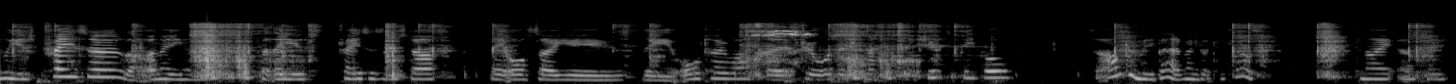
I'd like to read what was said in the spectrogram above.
people use tracers. Well, I know you have but they use tracers and stuff. They also use the auto one, so it automatically shoots at people. So I'm doing really bad. I've only got two kills. Can I? Okay.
